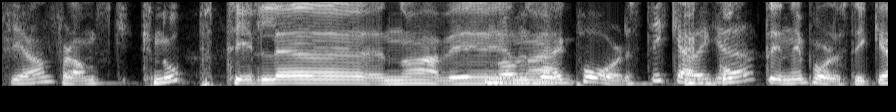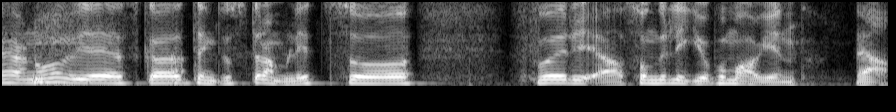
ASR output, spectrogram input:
Stian? Flamsk knopp til Nå er vi, Nå er vi nå på pålestikk, er jeg vi ikke godt inne i pålestikket her nå. Vi skal tenke å stramme litt, så For ja, Sondre ligger jo på magen. Ja.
